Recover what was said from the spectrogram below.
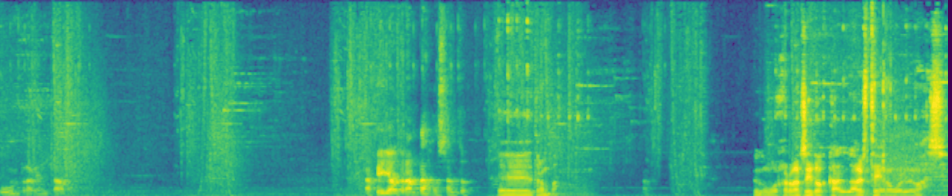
Un reventado. ¿Has pillado trampas o salto? Eh, trampa. Pero como Harvan se ha ido escaldado, este ya no vuelve más.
